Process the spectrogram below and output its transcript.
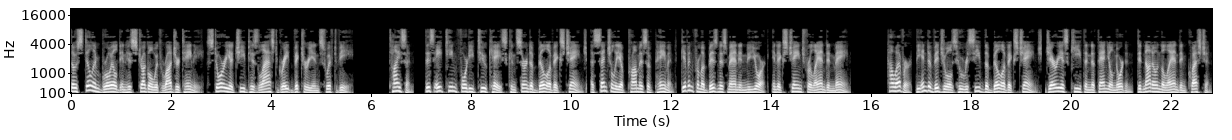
Though still embroiled in his struggle with Roger Taney, Story achieved his last great victory in Swift v. Tyson. This 1842 case concerned a bill of exchange, essentially a promise of payment, given from a businessman in New York, in exchange for land in Maine. However, the individuals who received the bill of exchange, Jarius Keith and Nathaniel Norton, did not own the land in question.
